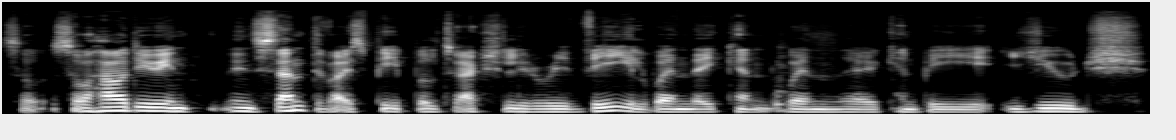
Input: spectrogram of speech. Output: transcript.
so so how do you in- incentivize people to actually reveal when they can when there can be huge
